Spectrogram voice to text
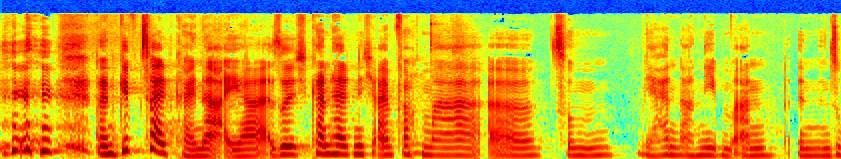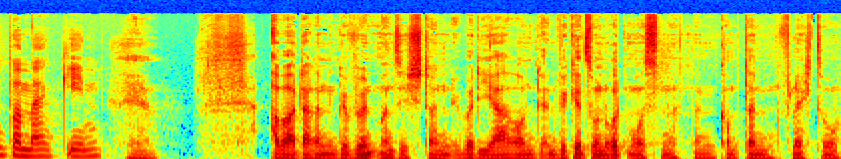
dann gibt's halt keine Eier. Also ich kann halt nicht einfach mal äh, zum, ja, nach nebenan in den Supermarkt gehen. Ja. Aber daran gewöhnt man sich dann über die Jahre und entwickelt so einen Rhythmus. Ne? Dann kommt dann vielleicht so,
